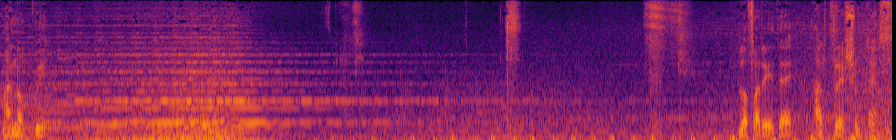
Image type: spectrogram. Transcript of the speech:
Ma non qui. Lo farete al pressure test.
